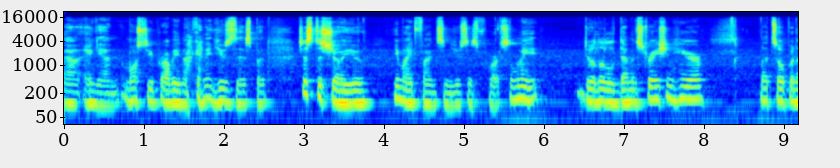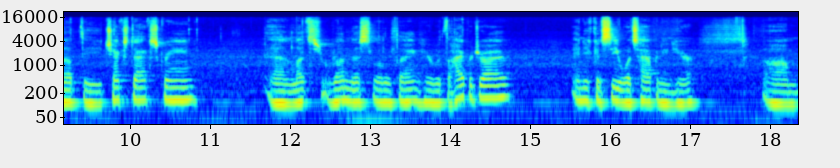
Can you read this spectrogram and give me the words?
Uh, again, most of you probably not going to use this, but just to show you, you might find some uses for it. So let me do a little demonstration here. Let's open up the check stack screen and let's run this little thing here with the hyperdrive and you can see what's happening here. Um,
